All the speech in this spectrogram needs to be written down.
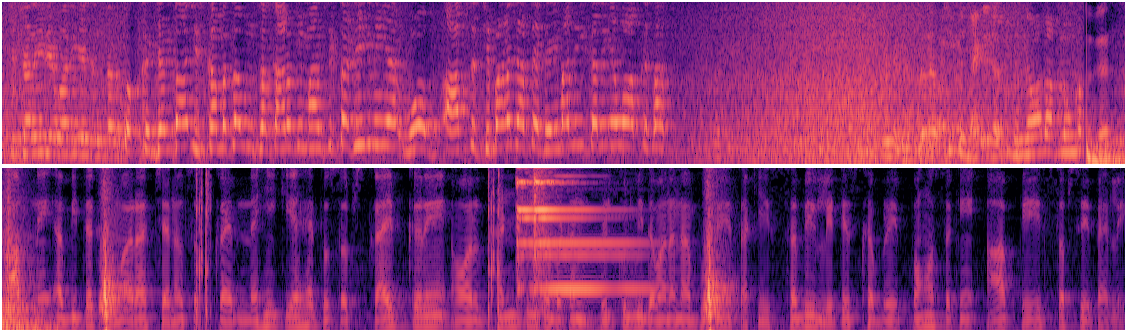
चिट्ठा नहीं दे पा रही है जनता तो जनता इसका मतलब उन सरकारों की मानसिकता ठीक नहीं है? वो आपसे छिपाना चाहते हैं बेईमानी कर रही वो आपके साथ? ठीक है. धन्यवाद आप लोगों का। अगर आपने अभी तक हमारा चैनल सब्सक्राइब नहीं किया है तो सब्सक्राइब करें और घंटी का बटन बिल्कुल भी दबाना ना भूलें ताकि सभी लेटेस्ट खबरें पहुँच सकें आप पे सबसे पहले।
